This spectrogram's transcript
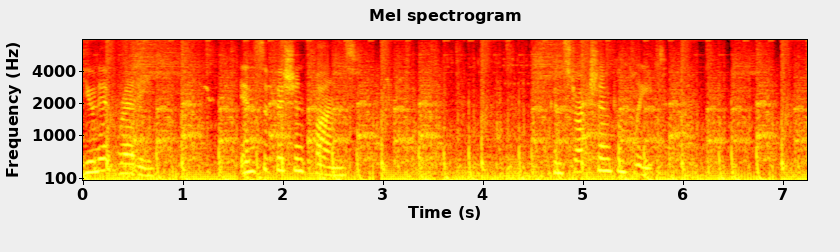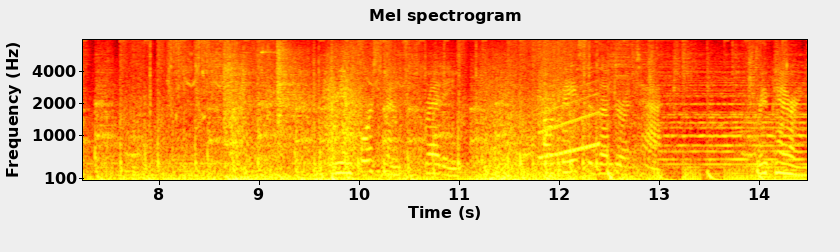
Unit ready. Insufficient funds. Construction complete. Reinforcements ready. Our base is under attack. Repairing.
